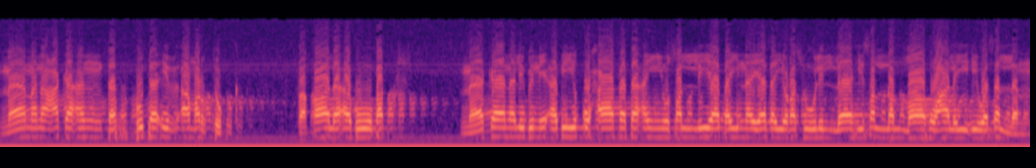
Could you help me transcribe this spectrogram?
ما منعك أن تثبت إذ أمرتك؟ فقال أبو بكر ما كان لابن أبي قحافة أن يصلي بين يدي رسول الله صلى الله عليه وسلم.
